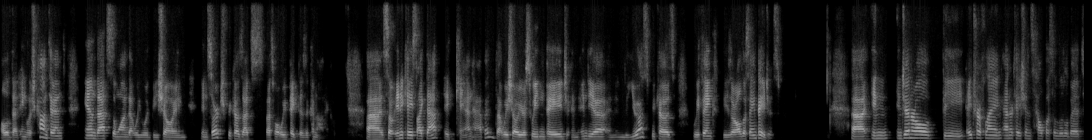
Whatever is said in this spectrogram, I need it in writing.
all of that English content. And that's the one that we would be showing in search, because that's, that's what we picked as a canonical. Uh, so in a case like that, it can happen that we show your Sweden page in India and in the US because we think these are all the same pages. Uh, in, in general, the hreflang annotations help us a little bit.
